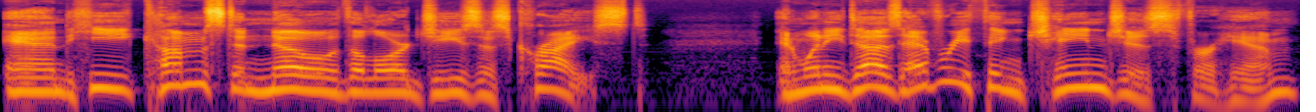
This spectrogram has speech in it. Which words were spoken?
And he comes to know the Lord Jesus Christ. And when he does, everything changes for him.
